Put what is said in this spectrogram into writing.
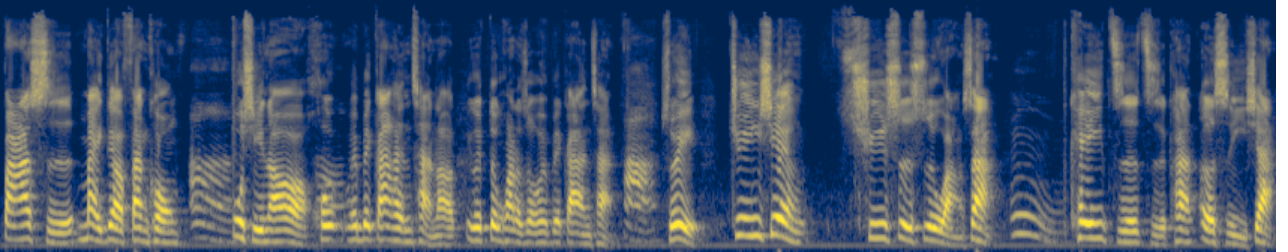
八十卖掉放空，啊，不行了哦，会会被割很惨了，因为钝化的时候会被割很惨。好，所以均线趋势是往上，嗯，K 值只看二十以下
